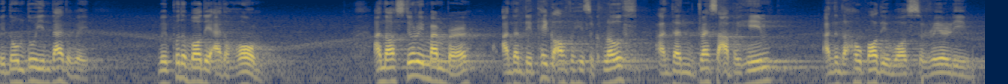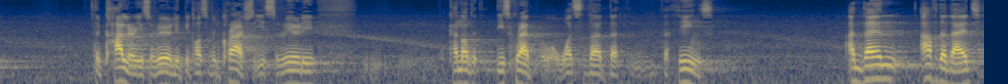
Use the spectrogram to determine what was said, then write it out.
We don't do it that way. We put the body at home. And I still remember, and then they take off his clothes and then dress up him, and then the whole body was really, the color is really because when crash is really cannot describe what's the, the, the things. And then after that,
